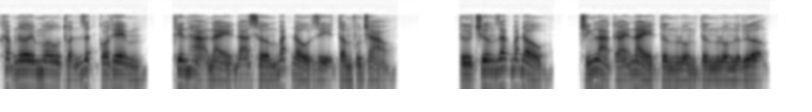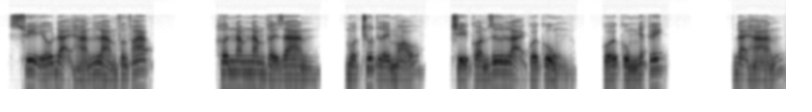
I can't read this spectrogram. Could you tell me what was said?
khắp nơi mâu thuẫn rất có thêm, thiên hạ này đã sớm bắt đầu dị tâm phun trào. Từ trương giác bắt đầu, chính là cái này từng luồng từng luồng lực lượng, suy yếu đại hán làm phương pháp. Hơn 5 năm thời gian, một chút lấy máu, chỉ còn dư lại cuối cùng, cuối cùng nhất kích. Đại hán,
